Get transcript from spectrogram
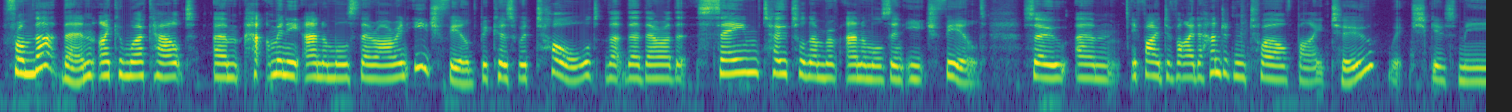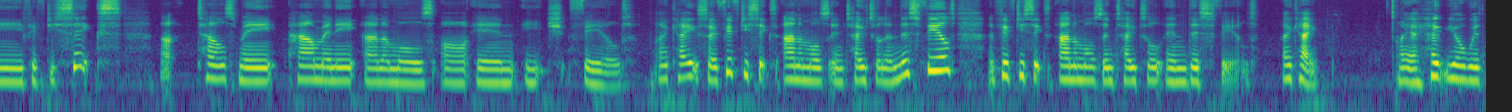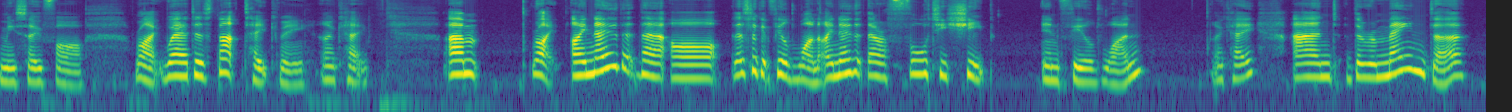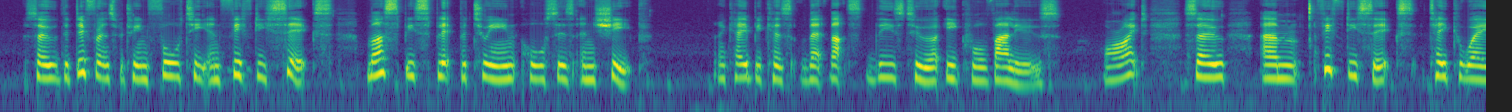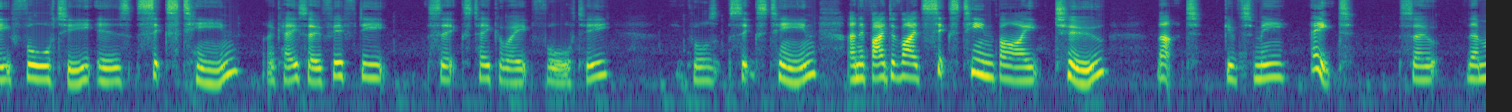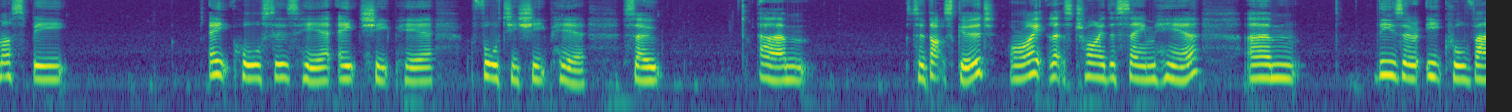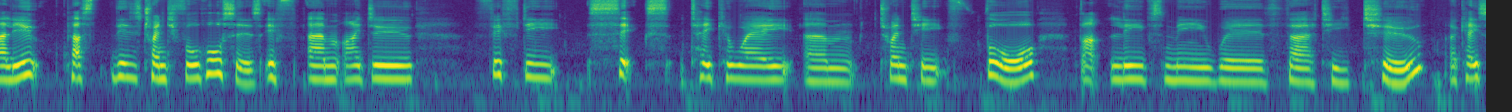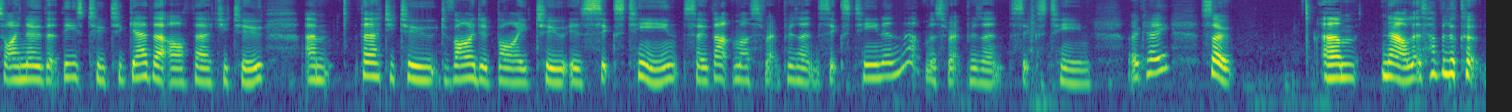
From that, then, I can work out um, how many animals there are in each field because we're told that there, there are the same total number of animals in each field. So um, if I divide 112 by 2, which gives me 56, that tells me how many animals are in each field. Okay, so 56 animals in total in this field and 56 animals in total in this field. Okay. I hope you're with me so far. Right, where does that take me? Okay. Um, right, I know that there are, let's look at field one. I know that there are 40 sheep in field one. Okay, and the remainder, so the difference between 40 and 56 must be split between horses and sheep. Okay, because that, that's these two are equal values all right? So um, 56 take away 40 is 16 okay so 56 take away 40 equals 16 and if I divide 16 by 2 that gives me 8 so there must be 8 horses here 8 sheep here 40 sheep here. So um, so that's good. All right, let's try the same here. Um, these are equal value plus these 24 horses. If um, I do 56 take away um, 24, that leaves me with 32. Okay, so I know that these two together are 32. Um, 32 divided by 2 is 16, so that must represent 16 and that must represent 16. Okay, so um, now let's have a look at,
